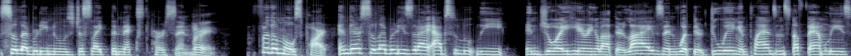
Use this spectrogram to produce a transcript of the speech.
celebrity news just like the next person. Right. for the most part. And there's celebrities that I absolutely enjoy hearing about their lives and what they're doing and plans and stuff, families.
